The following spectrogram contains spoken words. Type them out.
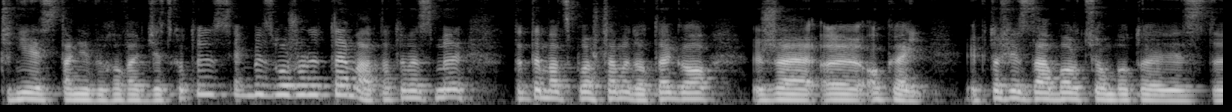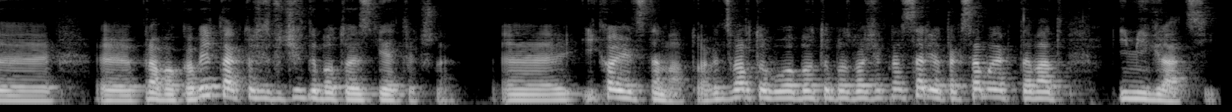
czy nie jest w stanie wychować dziecko. To jest jakby złożony temat. Natomiast my ten temat spłaszczamy do tego, że e, okej, ktoś jest za aborcją, bo to jest e, e, prawo kobiety, a ktoś jest przeciwny, bo to jest nieetyczne. I koniec tematu. A więc warto byłoby o tym porozmawiać jak na serio, tak samo jak temat imigracji.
